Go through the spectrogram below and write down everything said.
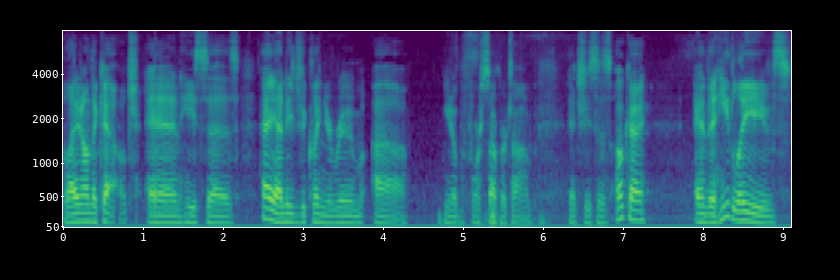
laying on the couch, and he says, "Hey, I need you to clean your room, uh, you know, before supper time." And she says, "Okay," and then he leaves,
